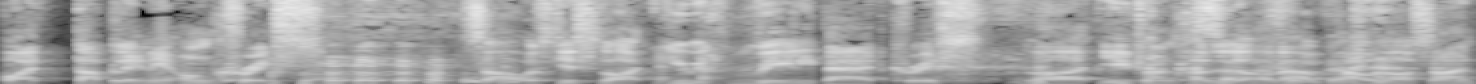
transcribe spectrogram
by doubling it on Chris. so I was just like, you was really bad, Chris. Like, you drank a lot of well done. alcohol last night.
